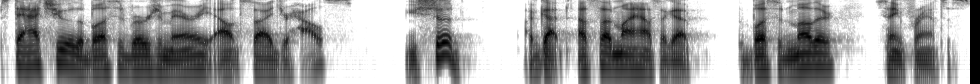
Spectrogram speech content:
statue of the Blessed Virgin Mary outside your house? You should. I've got outside my house, I got the Blessed Mother, St. Francis.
